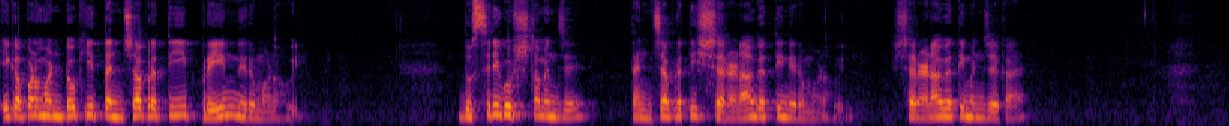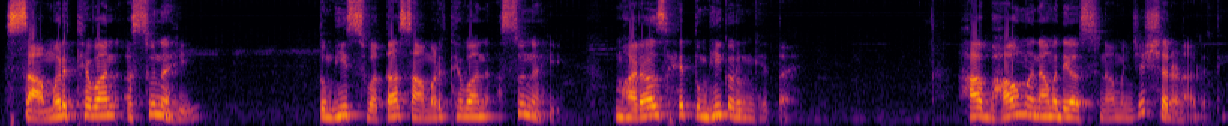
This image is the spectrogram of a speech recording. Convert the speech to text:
एक आपण म्हणतो की त्यांच्याप्रती प्रेम निर्माण होईल. दुसरी गोष्ट म्हणजे त्यांच्याप्रती शरणागती निर्माण होईल. शरणागती म्हणजे काय? सामर्थ्यवान असूनही तुम्ही स्वतः सामर्थ्यवान असूनही महाराज हे तुम्ही करून घेताय. हा भाव मनामध्ये असणं म्हणजे शरणागती.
